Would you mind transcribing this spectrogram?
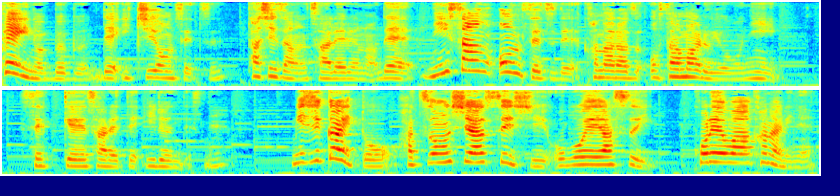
ペイの部分で1音節足し算されるので、2、3音節で必ず収まるように設計されているんですね。短いと発音しやすいし覚えやすい。これはかなりね、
